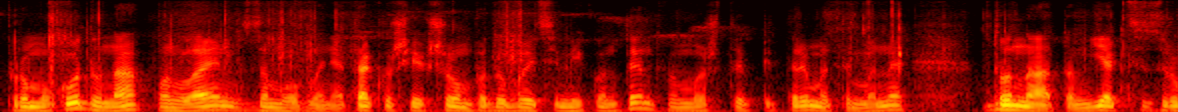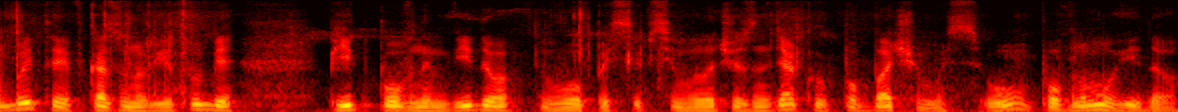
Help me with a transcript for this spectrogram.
промокоду на онлайн замовлення. Також, якщо вам подобається мій контент, ви можете підтримати мене донатом. Як це зробити, вказано в Ютубі під повним відео в описі. Всім величезне дякую. Побачимось у повному відео.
